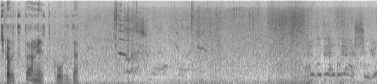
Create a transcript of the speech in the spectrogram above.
Ciekawy co tam jest, kurde. Albo ty, albo ja, szujo.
